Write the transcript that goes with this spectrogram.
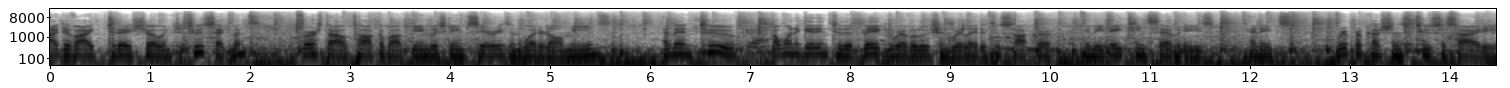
I divide today's show into two segments. First, I'll talk about the English game series and what it all means. And then, two, I want to get into the big revolution related to soccer in the 1870s and its repercussions to society.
